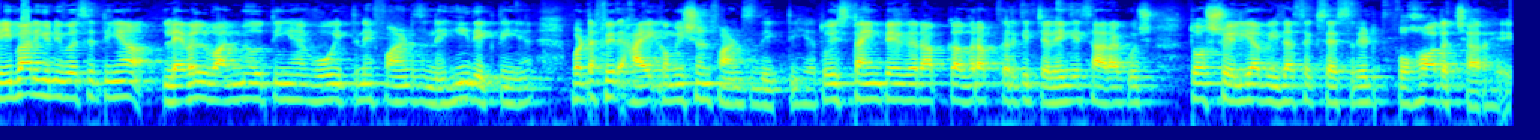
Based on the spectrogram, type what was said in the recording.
कई बार यूनिवर्सिटियाँ लेवल वन में होती हैं, वो इतने फंड्स नहीं देखती हैं बट फिर हाई कमीशन फंड्स देखती है। तो इस टाइम पे अगर आप कवर अप करके चलेंगे सारा कुछ तो ऑस्ट्रेलिया वीज़ा सक्सेस रेट बहुत अच्छा रहेगा।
